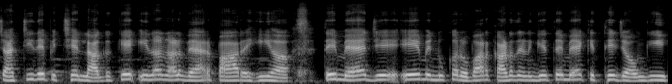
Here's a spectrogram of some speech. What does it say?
ਚਾਚੀ ਦੇ ਪਿੱਛੇ ਲੱਗ ਕੇ ਇਹਨਾਂ ਨਾਲ ਵੈਰ ਪਾ ਰਹੀ ਹਾਂ ਤੇ ਮੈਂ ਜੇ ਇਹ ਮੈਨੂੰ ਘਰੋਂ ਬਾਹਰ ਕੱਢ ਦੇਣਗੇ ਤੇ ਮੈਂ ਕਿੱਥੇ ਜਾਊਂਗੀ?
